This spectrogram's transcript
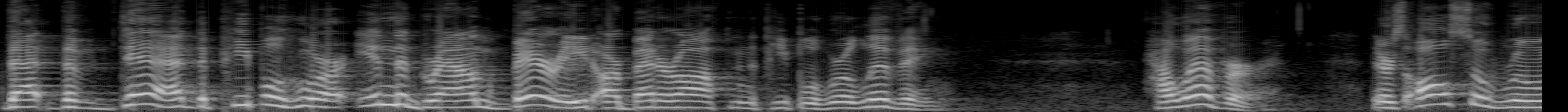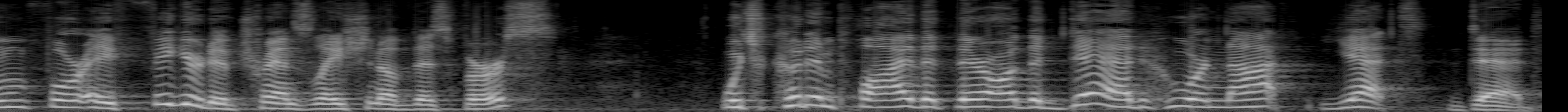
that the dead, the people who are in the ground buried, are better off than the people who are living. However, there's also room for a figurative translation of this verse, which could imply that there are the dead who are not yet dead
